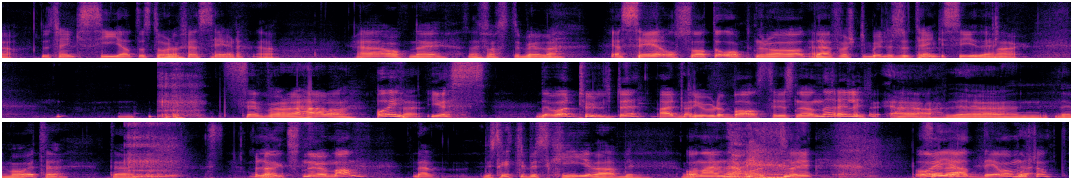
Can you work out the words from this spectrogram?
Ja. Du trenger ikke si at det står det, for jeg ser det. Jeg åpner det første bildet. Jeg ser også at det åpner, og at det er første bildet, så du trenger ikke si det. Nei. Se på det her, da. Oi, jøss. Yes. Det var tullete. Driver du baser i snøen der, eller? Ja, ja. Det, det må jo til. Det, Har lagd snømann? nei, du skal ikke beskrive Å nei, nei, sorry. Å der. ja, det var morsomt.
